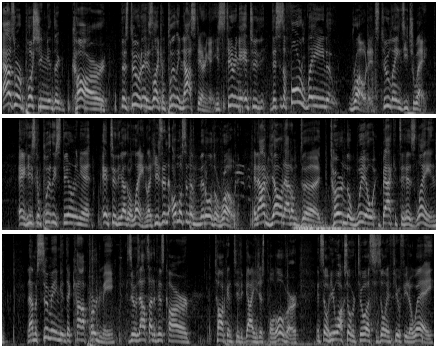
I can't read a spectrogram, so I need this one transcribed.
as we're pushing the car, this dude is like completely not steering it. He's steering it into the, this is a four lane road. It's two lanes each way and he's completely steering it into the other lane. Like he's in almost in the middle of the road. And I'm yelling at him to turn the wheel back into his lane. And I'm assuming the cop heard me because he was outside of his car talking to the guy he just pulled over. And so he walks over to us, he's only a few feet away.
